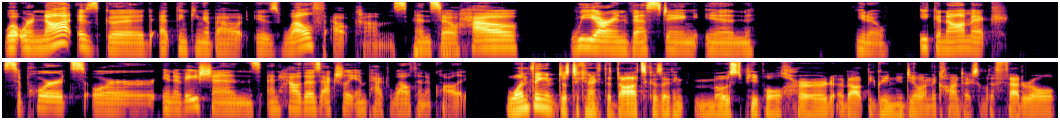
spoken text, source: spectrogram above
What we're not as good at thinking about is wealth outcomes. Mm-hmm. And so how we are investing in you know, economic supports or innovations and how those actually impact wealth inequality. One thing, just to connect the dots, because I think most people heard about the Green New Deal in the context of the federal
